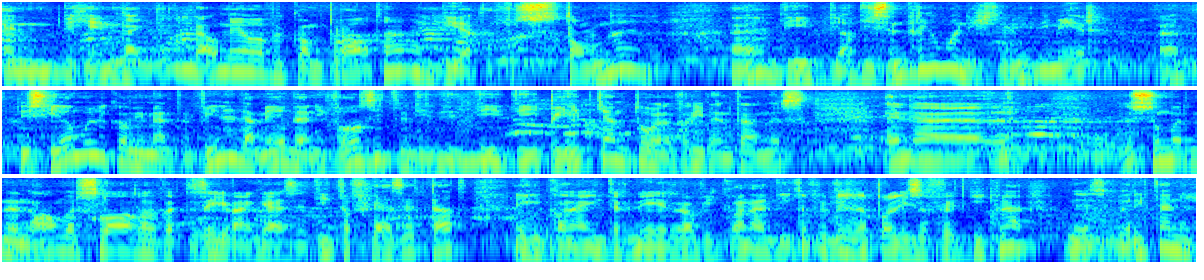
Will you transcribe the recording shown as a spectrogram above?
En diegenen dat ik er wel mee over kon praten, die dat, dat verstonden, die, ja, die zijn er gewoon niet, niet meer. Het is heel moeilijk om iemand te vinden dat mee op dat niveau zit, die, die, die, begrip kan tonen voor iemand anders. En eh sommigen een hamer slagen voor te zeggen van jij zit dit of jij zit dat. En je kan dat interneren of ik kan dat dit of ik ben de politie of weet ik wat. Nee, zo werkt dat niet.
